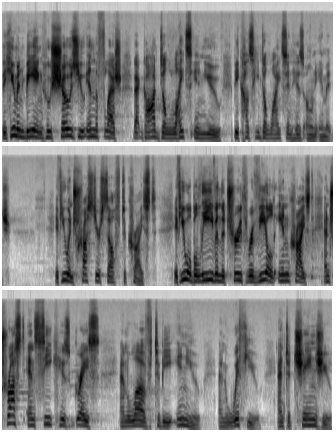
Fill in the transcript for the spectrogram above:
the human being who shows you in the flesh that God delights in you because he delights in his own image. If you entrust yourself to Christ, if you will believe in the truth revealed in Christ and trust and seek his grace and love to be in you and with you and to change you,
